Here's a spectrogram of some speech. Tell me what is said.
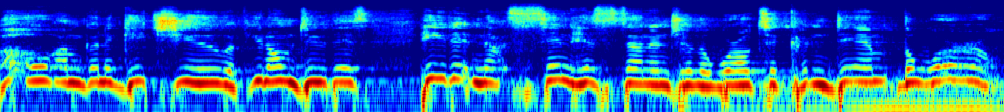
oh, I'm going to get you if you don't do this. He did not send his son into the world to condemn the world.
